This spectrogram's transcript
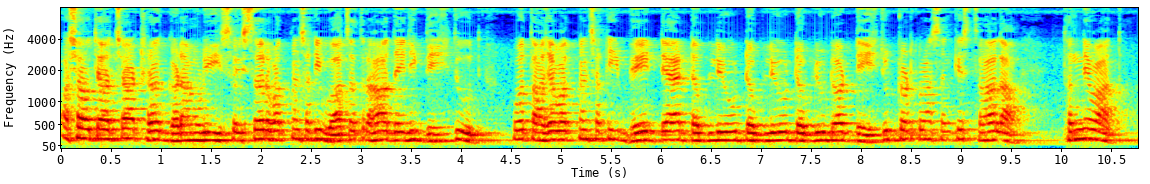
अशा त्याच्या ठळक घडामोडी. सविस्तर बातम्यांसाठी वाचत रहा दैनिक देशदूत व ताज्या बातम्यांसाठी भेट द्या W W W dot Deshdoot dot com संकेतस्थळाला. धन्यवाद.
